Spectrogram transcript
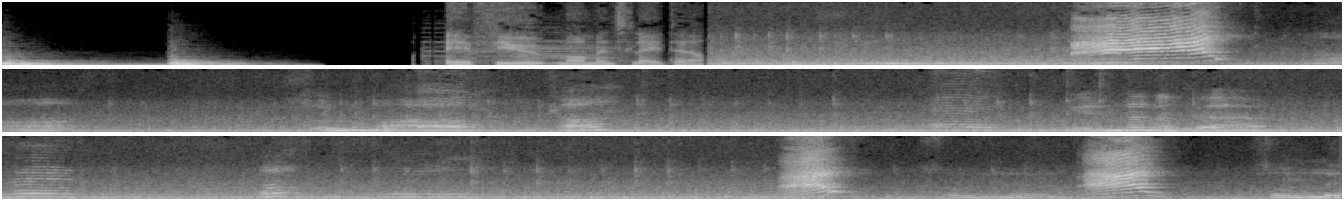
A few moments later. சொல்லுமா? என்ன நந்த சொல்லு. சொல்லு.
